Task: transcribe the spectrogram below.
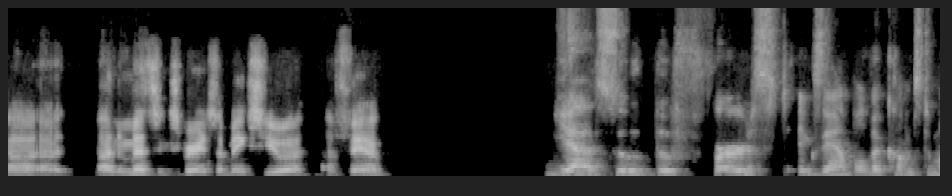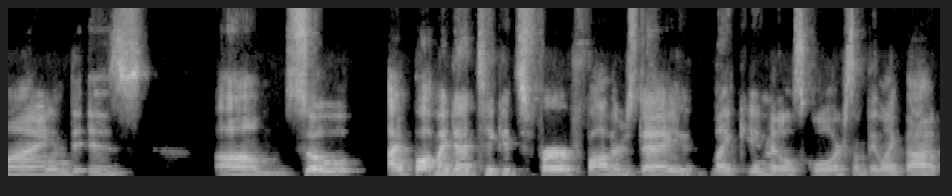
uh, a Mets experience that makes you a, a fan. Yeah, so the first example that comes to mind is um so I bought my dad tickets for Father's Day like in middle school or something like that.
